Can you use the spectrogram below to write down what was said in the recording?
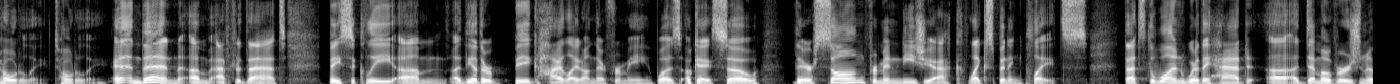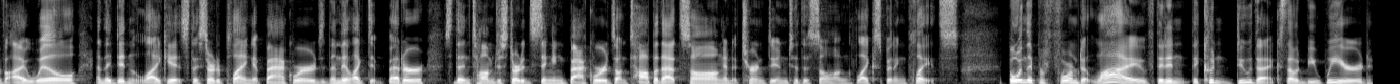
Totally, totally. And, and then um, after that, basically, um, uh, the other big highlight on there for me was okay, so their song from Amnesiac, Like Spinning Plates, that's the one where they had uh, a demo version of I Will and they didn't like it. So they started playing it backwards and then they liked it better. So then Thom just started singing backwards on top of that song and it turned into the song Like Spinning Plates. But when they performed it live, they didn't they couldn't do that because that would be weird.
